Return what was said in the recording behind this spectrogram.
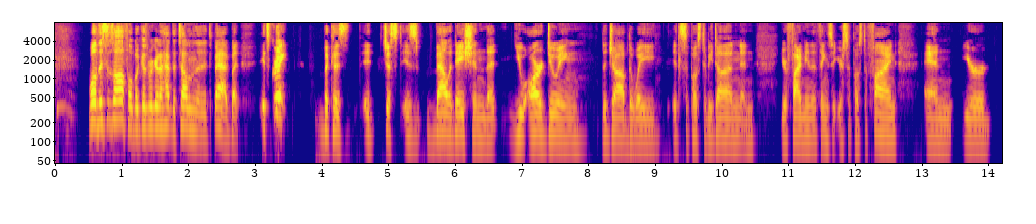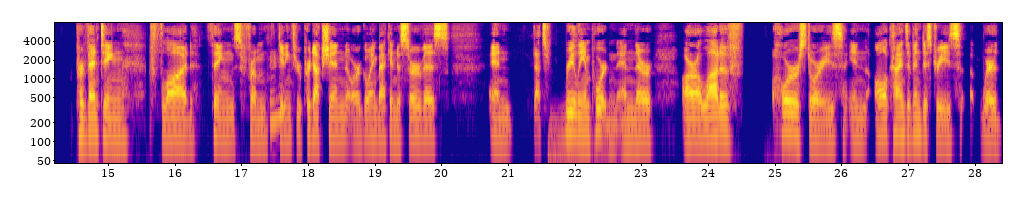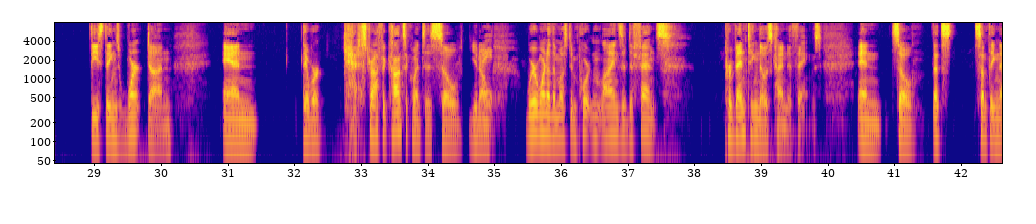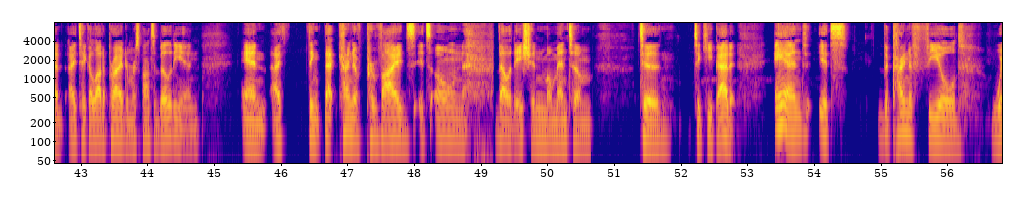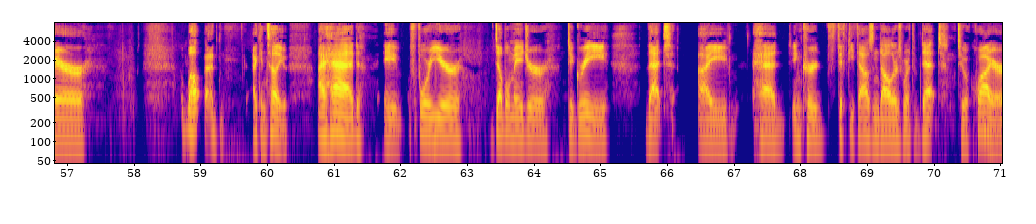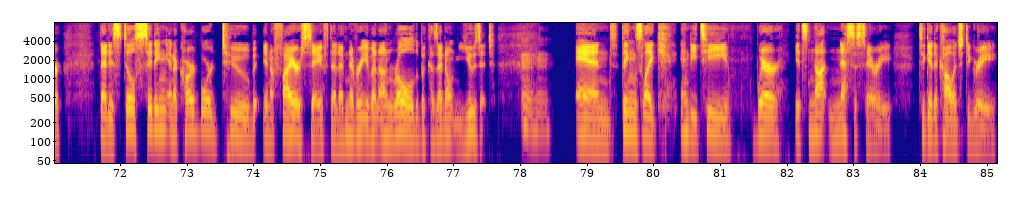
well this is awful because we're going to have to tell them that it's bad but it's great. Because it just is validation that you are doing the job the way it's supposed to be done and you're finding the things that you're supposed to find and you're preventing flawed things from mm-hmm. getting through production or going back into service and that's really important and there are a lot of horror stories in all kinds of industries where these things weren't done and there were catastrophic consequences. So you know right. we're one of the most important lines of defense preventing those kind of things. And so that's something that I take a lot of pride and responsibility in. And I think that kind of provides its own validation momentum to to keep at it. And it's the kind of field where well i can tell you i had a four year double major degree that i had incurred $50,000 worth of debt to acquire mm-hmm that is still sitting in a cardboard tube in a fire safe that I've never even unrolled because I don't use it. Mm-hmm. And things like NDT, where it's not necessary to get a college degree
